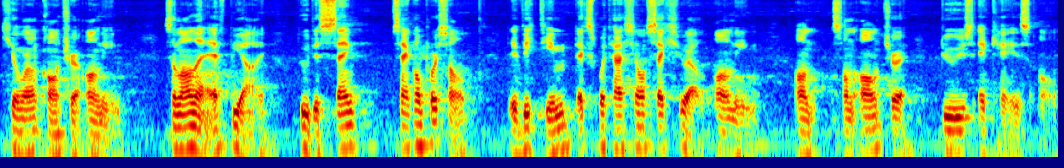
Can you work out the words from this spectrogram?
qu'ils rencontrent en ligne. Selon la FBI, plus de 5 50% des victimes d'exploitation sexuelle en ligne sont entre 12 et 15 ans.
